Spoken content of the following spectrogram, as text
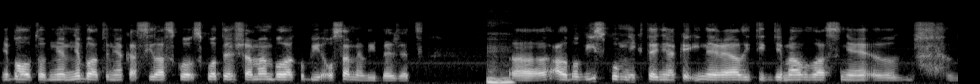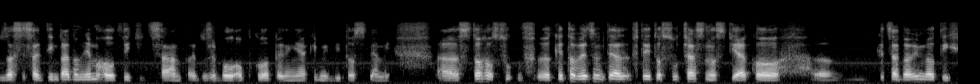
Nebolo to, ne, nebola to nejaká sila, skôr, skôr ten šaman bol akoby osamelý bežec. Mm-hmm. Uh, alebo výskumník tej nejakej inej reality, kde mal vlastne, uh, zase sa tým pádom nemohol cítiť sám, pretože bol obklopený nejakými bytostiami. Uh, z toho, keď to vezmem teda v tejto súčasnosti, ako keď sa bavíme o tých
